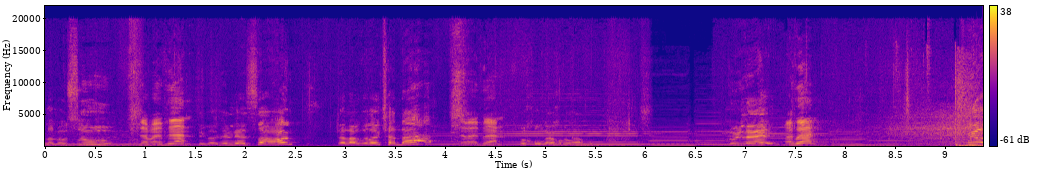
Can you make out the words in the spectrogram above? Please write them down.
เราต้องสู้จะไปเพื่อน ถึงเราจะเหลือสอง แต่เราก็ต้องชนะจะไปเพื่อนเพื่อโครงงานของเราลุยเลยไปเพื่อนเพื่อ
